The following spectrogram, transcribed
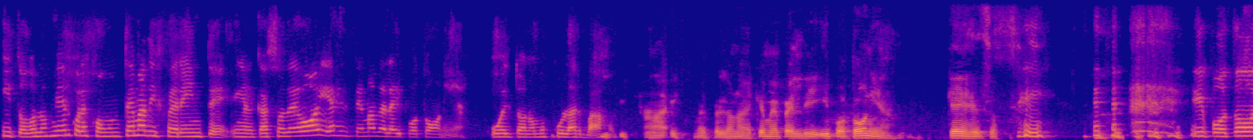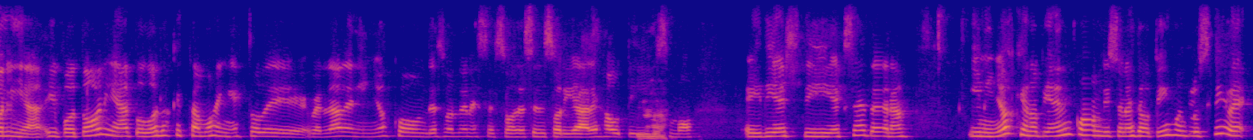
y todos los miércoles con un tema diferente. En el caso de hoy es el tema de la hipotonia o el tono muscular bajo. Ah, y me perdona, es que me perdí. Hipotonia. ¿Qué es eso? Sí. hipotonia, hipotonia, todos los que estamos en esto de, ¿verdad? De niños con desórdenes senso- sensoriales, autismo, ADHD, etcétera, y niños que no tienen condiciones de autismo, inclusive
